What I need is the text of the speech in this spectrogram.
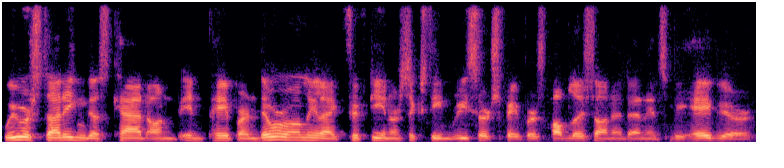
We were studying this cat on in paper, and there were only like 15 or 16 research papers published on it and its behavior.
